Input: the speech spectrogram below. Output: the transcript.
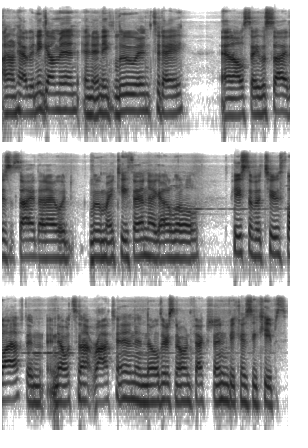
I don't have any gum in and any glue in today. And I'll say the side is the side that I would glue my teeth in. I got a little piece of a tooth left and no, it's not rotten and no, there's no infection because he keeps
